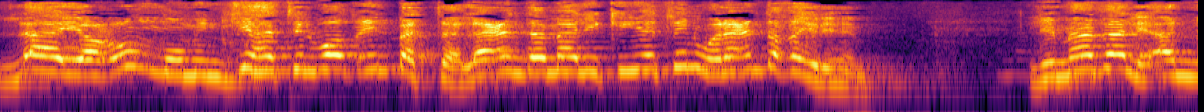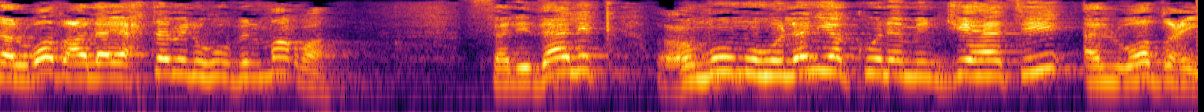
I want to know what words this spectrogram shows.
لا يعم من جهة الوضع البتة لا عند مالكية ولا عند غيرهم. لماذا؟ لأن الوضع لا يحتمله بالمرة. فلذلك عمومه لن يكون من جهة الوضع.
